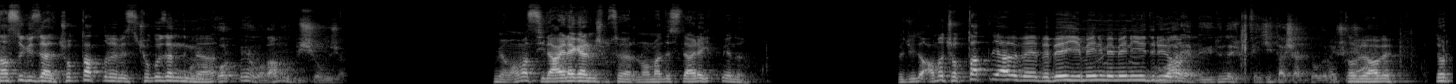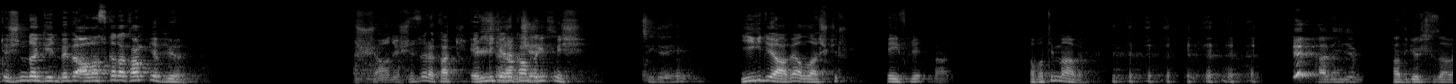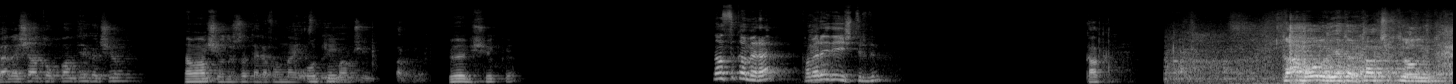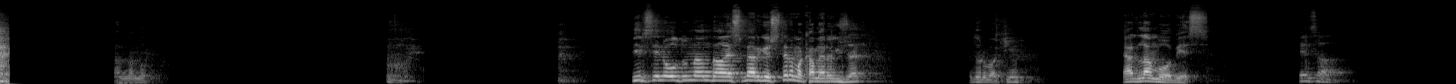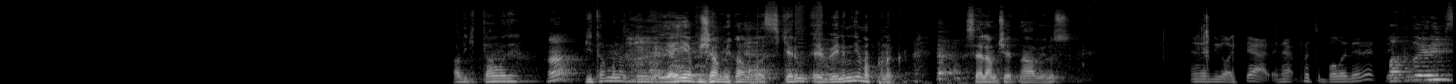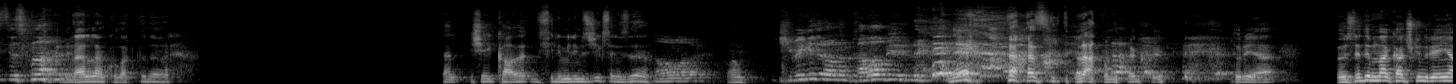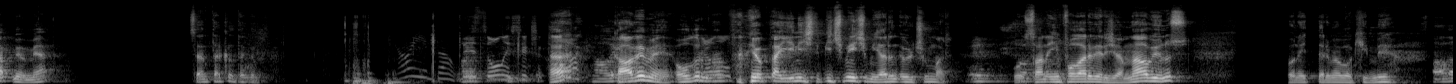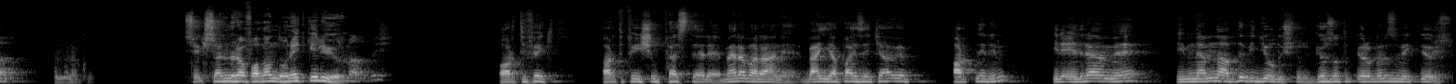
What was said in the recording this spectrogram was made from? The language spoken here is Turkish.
nasıl güzel. Çok tatlı bebesi. Çok özendim ya. Korkmuyor mu lan bu bir şey olacak? Bilmiyorum ama silahıyla gelmiş bu sefer. Normalde silahıyla gitmiyordu. Öcüydü ama çok tatlı ya bebe. Bebeğe yemeğini memeğini yediriyor. var bak. ya büyüdüğünde feci taşaklı olurmuş. Tabii ya. abi. 4 yaşındaki bebe Alaska'da kamp yapıyor. Aşağı düşünsene kaç 50 kere Selam kampa chat. gitmiş. Nasıl gidiyor yayın? İyi gidiyor abi Allah'a şükür. Keyifli. Hadi. Kapatayım mı abi? Hadi gidelim. Hadi görüşürüz abi. Ben aşağı toplantıya kaçıyorum. Tamam. Bir şey olursa telefondan yaz. Okey. Duymam çünkü. Bak bak. Böyle bir şey yok ya. Nasıl kamera? Kamerayı değiştirdim. Kalk. Tamam oğlum yeter kalk çıktı oğlum. Anlamam. Bir seni olduğundan daha esmer göster ama kamera güzel. Dur bakayım. Nerede lan bu OBS? En sağ. Hadi git lan hadi. Ha? Git amına koyayım ya. Yayın yapacağım ya Allah sikerim. Ev benim değil mi amına koyayım? Selam chat ne yapıyorsunuz? and then you like that, and that puts a bullet in it. Batı da vereyim istiyorsun abi. Ver lan kulaklığı da ver. Sen şey kahve film film izleyeceksen izle. lan. Tamam abi. Tamam. İşime gelir oğlum kanal bir. Ne? Siktir lan amına koyayım. Dur ya. Özledim lan kaç gündür yayın yapmıyorum ya. Sen takıl takıl. It's only six Ha? Kahve mi? Olur mu lan? Yok lan yeni içtim. İçme içme yarın ölçüm var. O, sana infoları vereceğim. Ne yapıyorsunuz? Donetlerime bakayım bir. Sağda. Amına koyayım. 80 lira falan donet geliyor. Kim atmış? Artifact. Artificial Pest TR. Merhaba Rane. Ben yapay zeka ve partnerim. Yine Edren ve bilmem ne adlı video oluşturur. Göz atıp yorumlarınızı bekliyoruz.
